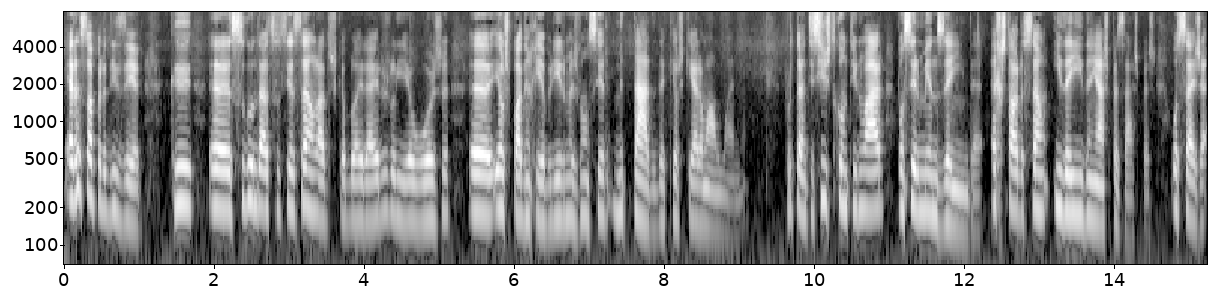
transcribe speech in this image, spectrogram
era só para dizer que, uh, segundo a associação lá dos cabeleireiros, li eu hoje, uh, eles podem reabrir, mas vão ser metade daqueles que eram há um ano. Portanto, e se isto continuar, vão ser menos ainda. A restauração e daí em aspas aspas. Ou seja,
